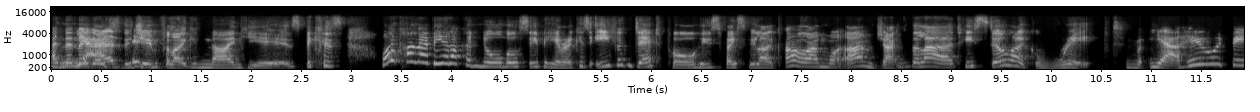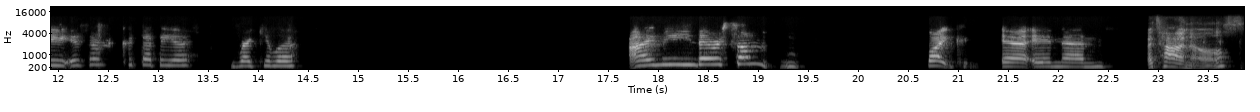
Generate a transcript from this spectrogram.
and then they Yeah, go to the gym for like nine years because why can't there be like a normal superhero? Because even Deadpool, who's supposed to be like, oh, I'm I'm Jack the Lad, he's still like Yeah, who would be? Is there? Could there be a regular? I mean, there are some like uh, in um Eternals.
